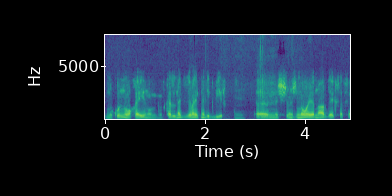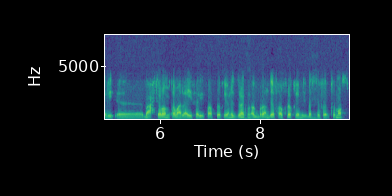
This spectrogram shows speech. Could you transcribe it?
نكون واقعيين ونتكلم. نادي الزمالك نادي كبير. آه مش مش إن هو النهارده يكسب فريق آه مع احترامي طبعا لأي فريق في أفريقيا. نادي الزمالك من أكبر أندية في أفريقيا مش بس في, في مصر.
